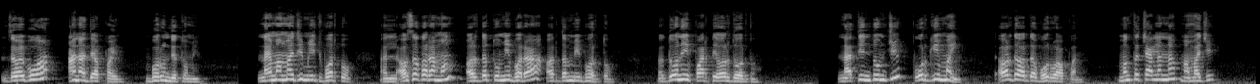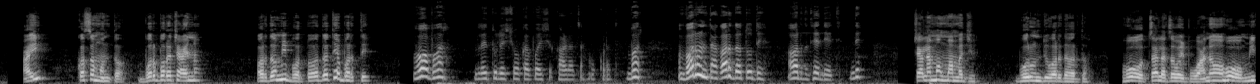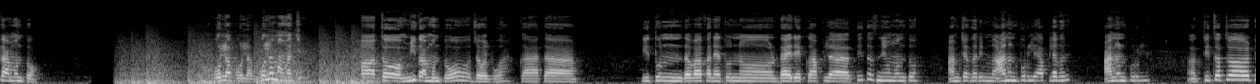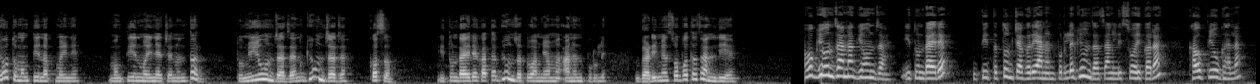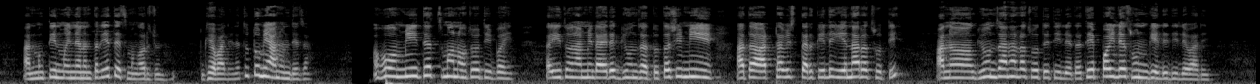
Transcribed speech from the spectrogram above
जवळ बुवा आणा द्या फाईल। भरून देतो मी. नाही मामाजी मीच भरतो. असं करा मग अर्ध तुम्ही भरा अर्ध मी भरतो. दोन्ही पार्टी अर्ध अर्ध नातीन तुमची पोरगी माई. अर्ध अर्ध भरू आपण. मग तर चालेल ना मामाजी आई कसं म्हणतो? बरोबरच आहे ना? अर्ध मी भरतो अर्ध ते भरते. हो भर. लय तुला शोका पैसे काढायचा भर. भरून टाक अर्ध तू दे. अर्ध ते देते. दे. चला मग मामाजी भरून देऊ अर्ध अर्ध. हो चला जवळ बुवा न हो मी काय म्हणतो? बोला बोला. बोला मामाजी हा तर मी काय म्हणतो? जवळ बुवा का आता इथून दवाखान्यातून डायरेक्ट आपल्या तिथंच नेऊ म्हणतो. आमच्या घरी आनंदपूरले आपल्या घरी आनंदपूरले. तिथंच ठेवतो मग तीन महिने. मग तीन महिन्याच्या नंतर तुम्ही येऊन जा आणि घेऊन जा जा. कसं? इथून डायरेक्ट आता घेऊन जातो आम्ही आनंदपूरले. गाडी मी सोबतच आणली आहे. हो घेऊन जा ना घेऊन जा. इथून डायरेक्ट तिथं तुमच्या घरी आनंदपूरला घेऊन जा. चांगली सोय करा. खाऊ पिऊ घाला. आणि मग तीन महिन्यानंतर येतेच मग अर्जुन. घेवाले ना तर तुम्ही आणून दे जा. हो मी तेच म्हणत होती बाई. इथून आम्ही डायरेक्ट घेऊन जातो. तशी मी आता अठ्ठावीस तारखेला येणारच होती. आणि घेऊन जाणारच होते तिले. तर ते पहिलेच होऊन गेले डिलेवरी.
